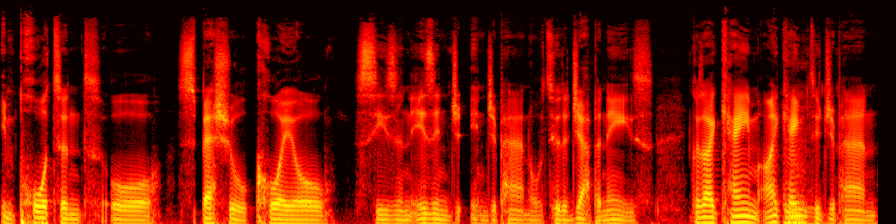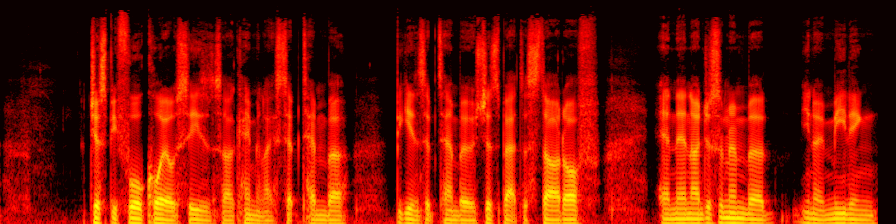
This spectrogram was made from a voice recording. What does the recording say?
important or special koyo season is in J- in Japan or to the Japanese. Because I came I came Mm. to Japan just before koyo season. So I came in like September, beginning September. It was just about to start off, and then I just remember, you know, meeting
